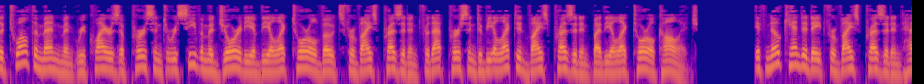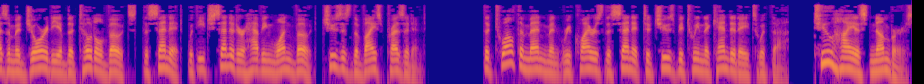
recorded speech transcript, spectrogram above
The Twelfth Amendment requires a person to receive a majority of the electoral votes for vice president for that person to be elected vice president by the Electoral College. If no candidate for vice president has a majority of the total votes, the Senate, with each senator having one vote, chooses the vice president. The Twelfth Amendment requires the Senate to choose between the candidates with the two highest numbers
